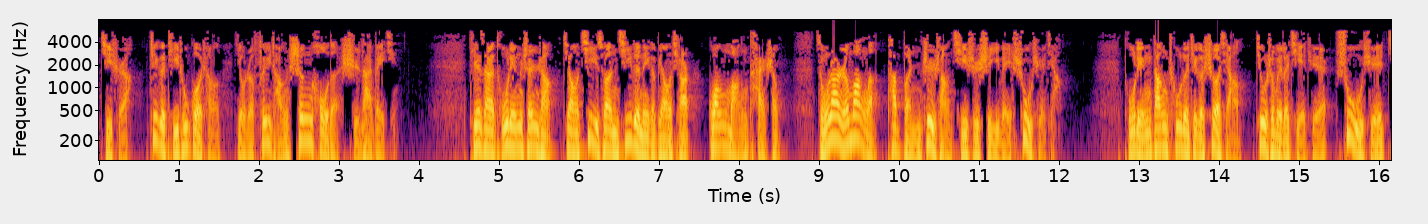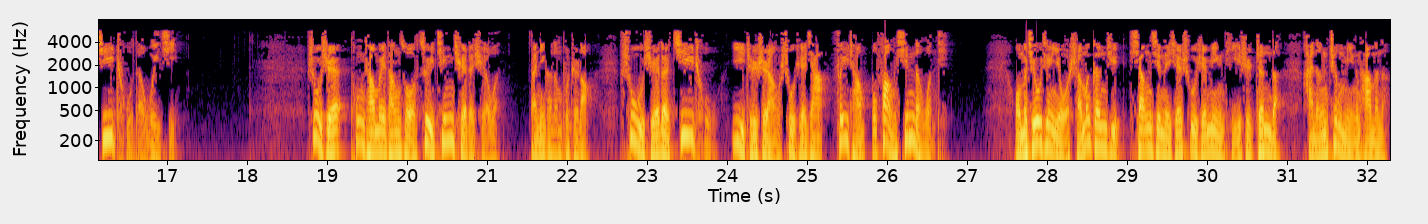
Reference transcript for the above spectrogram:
其实啊，这个提出过程有着非常深厚的时代背景。贴在图灵身上叫计算机的那个标签光芒太盛，总让人忘了他本质上其实是一位数学家。图灵当初的这个设想就是为了解决数学基础的危机。数学通常被当做最精确的学问，但你可能不知道，数学的基础一直是让数学家非常不放心的问题。我们究竟有什么根据相信那些数学命题是真的，还能证明他们呢？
